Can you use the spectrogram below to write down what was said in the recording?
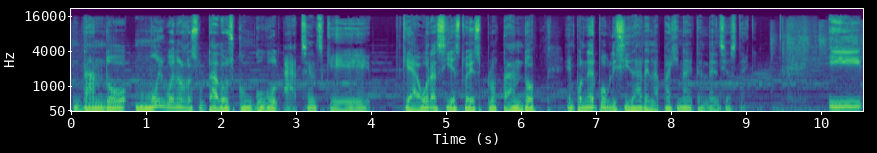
dando muy buenos resultados con Google AdSense que, que ahora sí estoy explotando en poner publicidad en la página de Tendencias Tech. Y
